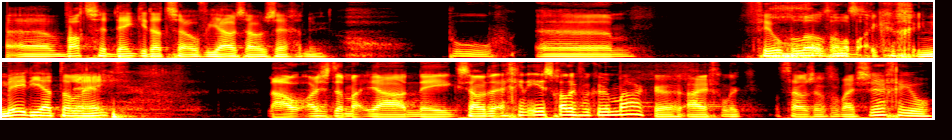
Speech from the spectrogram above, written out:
Eh, wat ze, denk je dat ze over jou zouden zeggen nu? Poeh. Ehm Veelbelovend. God. Ik, Mediatalent. Nou, als je het maar... Ja, nee, ik zou er echt geen inschatting van kunnen maken, eigenlijk. Wat zou ze over mij zeggen, joh?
